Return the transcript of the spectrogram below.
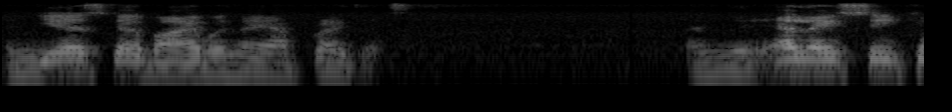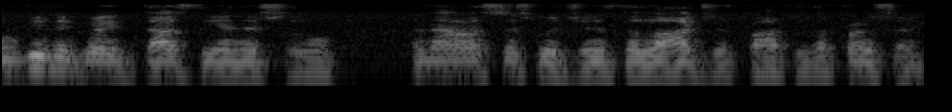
And years go by when they upgrade it. And the LHC computer grid does the initial analysis, which is the largest part of the processing.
